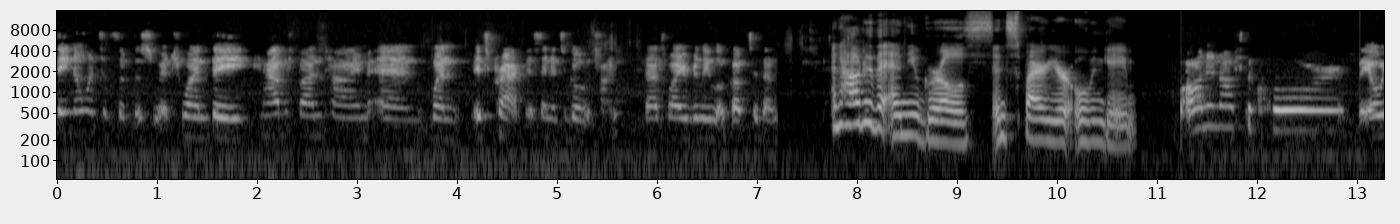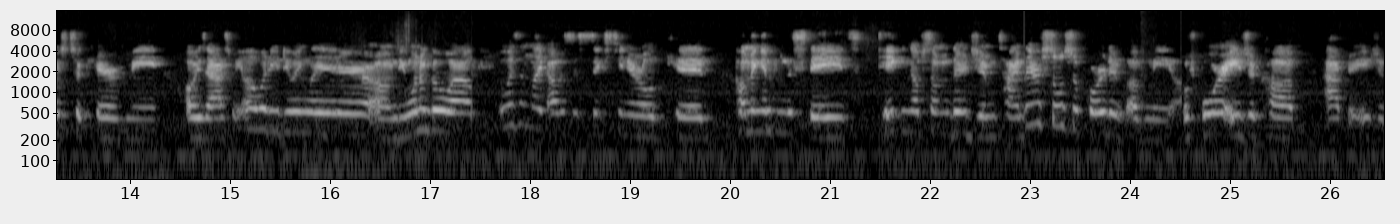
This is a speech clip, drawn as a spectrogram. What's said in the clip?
They know when to flip the switch, when they can have a fun time, and when it's practice and it's go time. That's why I really look up to them. And how do the NU girls inspire your own game? On and off the court, they always took care of me always ask me, "Oh, what are you doing later? Um, do you want to go out?" It wasn't like I was a 16-year-old kid coming in from the states, taking up some of their gym time. They were so supportive of me before Asia Cup, after Asia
